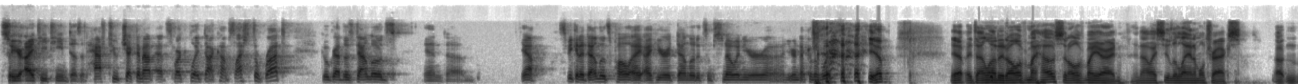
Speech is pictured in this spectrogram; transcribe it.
so your IT team doesn't have to. Check them out at smartdeploy.com slash thurrott. Go grab those downloads. And um, yeah, Speaking of downloads, Paul, I, I hear it downloaded some snow in your uh, your neck of the woods. yep, yep. It downloaded all over my house and all over my yard, and now I see little animal tracks out in,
